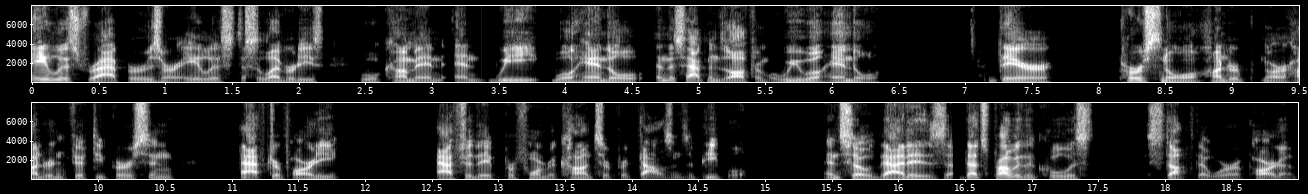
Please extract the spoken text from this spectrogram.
A-list rappers or A-list celebrities will come in and we will handle, and this happens often where we will handle their personal 100 or 150 person after party after they've performed a concert for thousands of people. And so that is, that's probably the coolest stuff that we're a part of.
